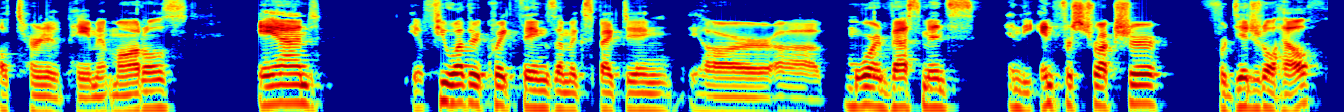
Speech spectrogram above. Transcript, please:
alternative payment models. And a few other quick things I'm expecting are uh, more investments in the infrastructure for digital health,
